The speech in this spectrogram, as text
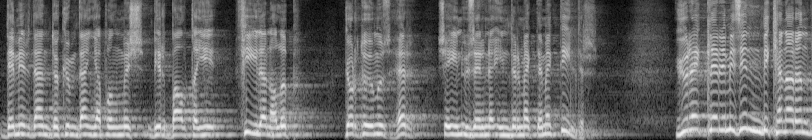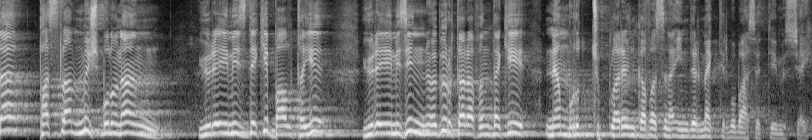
demirden dökümden yapılmış bir baltayı fiilen alıp gördüğümüz her şeyin üzerine indirmek demek değildir. Yüreklerimizin bir kenarında paslanmış bulunan yüreğimizdeki baltayı yüreğimizin öbür tarafındaki nemrutçukların kafasına indirmektir bu bahsettiğimiz şey.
